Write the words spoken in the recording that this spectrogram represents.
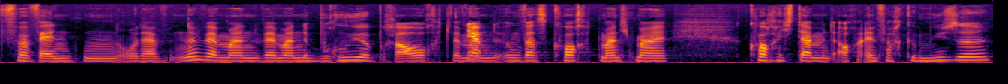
verwenden. Oder ne, wenn man, wenn man eine Brühe braucht, wenn man irgendwas kocht, manchmal koche ich damit auch einfach Gemüse,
